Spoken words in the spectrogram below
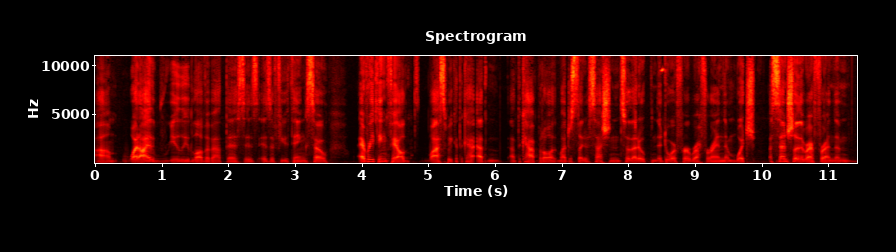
um, what I really love about this is is a few things. So everything failed last week at the at, at the Capitol at legislative session, so that opened the door for a referendum. Which essentially the referendum,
